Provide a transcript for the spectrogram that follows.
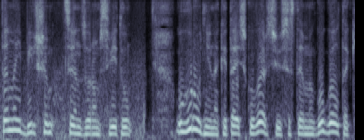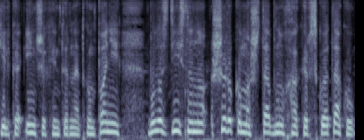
та найбільшим цензором світу. У грудні на китайську версію системи Google та кілька інших інтернет-компаній було здійснено широкомасштабну хакерську атаку.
